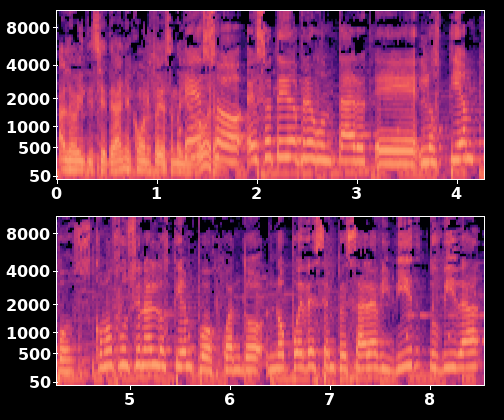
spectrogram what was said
a los 27 años como lo estoy haciendo yo ahora. Eso, eso te iba a preguntar, eh, los tiempos, ¿cómo funcionan los tiempos cuando no puedes empezar a vivir tu vida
